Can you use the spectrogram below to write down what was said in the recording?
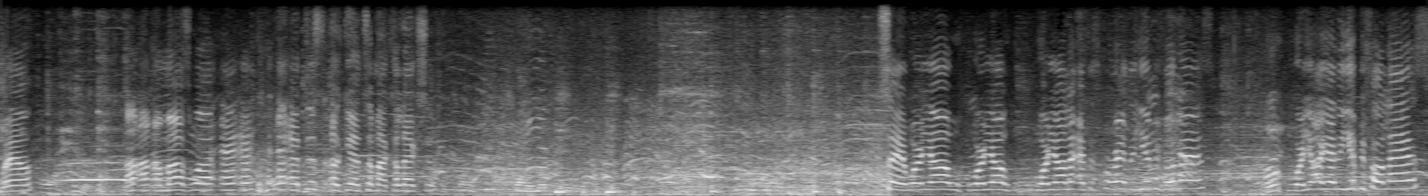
Well, I, I, might as well add, add, add this again to my collection. Say, where y'all where y'all where y'all at this parade the year before last? Were- Were y'all here the year before last?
